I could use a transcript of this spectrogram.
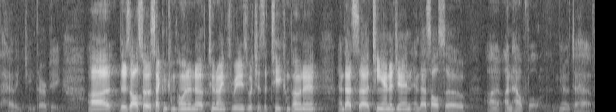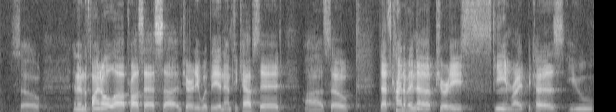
having gene therapy. Uh, there's also a second component of 293s, which is a T component, and that's uh, T antigen, and that's also uh, unhelpful, you know, to have. So, and then the final uh, process impurity would be an empty capsid. So that's kind of in a purity scheme, right? Because you,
